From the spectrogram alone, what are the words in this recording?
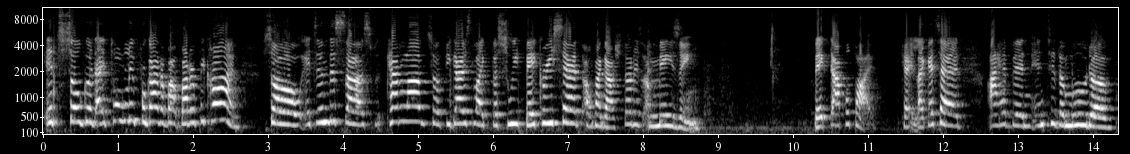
It's so good. I totally forgot about butter pecan. So it's in this uh, catalog. So if you guys like the sweet bakery set, oh my gosh, that is amazing. Baked apple pie. Okay, like I said, I have been into the mood of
